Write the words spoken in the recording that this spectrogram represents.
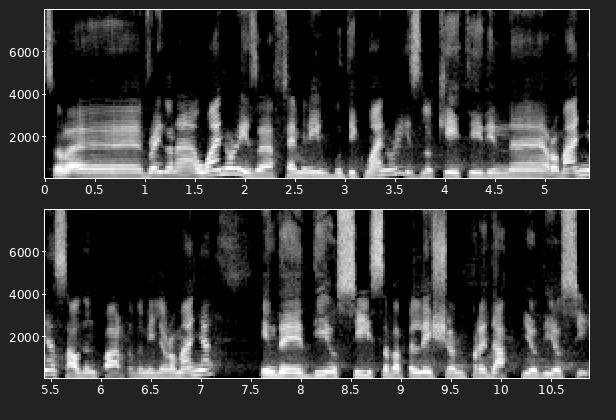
So, uh, Winery is a family boutique winery. It's located in uh, Romagna, southern part of Emilia Romagna, in the DOC sub-appellation Predappio DOC.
